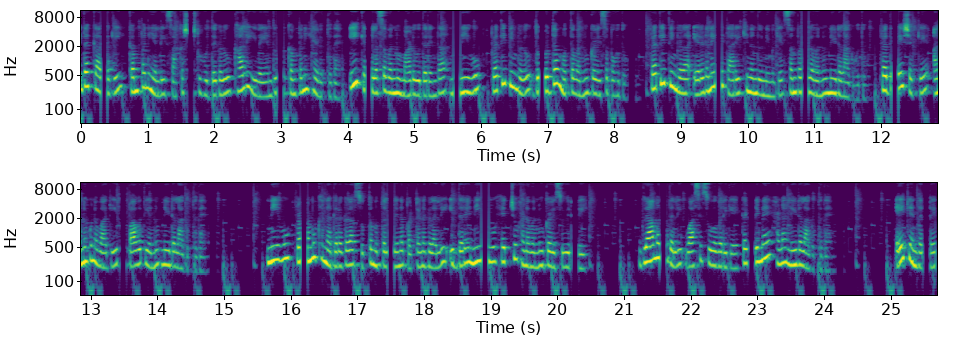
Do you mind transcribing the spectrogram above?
ಇದಕ್ಕಾಗಿ ಕಂಪನಿಯಲ್ಲಿ ಸಾಕಷ್ಟು ಹುದ್ದೆಗಳು ಖಾಲಿ ಇವೆ ಎಂದು ಕಂಪನಿ ಹೇಳುತ್ತದೆ. ಈ ಕೆಲಸವನ್ನು ಮಾಡುವುದರಿಂದ ನೀವು ಪ್ರತಿ ತಿಂಗಳು ದೊಡ್ಡ ಮೊತ್ತವನ್ನು ಗಳಿಸಬಹುದು. ಪ್ರತಿ ತಿಂಗಳ ಎರಡನೇ ತಾರೀಕಿನಂದು ನಿಮಗೆ ಸಂಬಳವನ್ನು ನೀಡಲಾಗುವುದು. ಪ್ರದೇಶಕ್ಕೆ ಅನುಗುಣವಾಗಿ ಪಾವತಿಯನ್ನು ನೀಡಲಾಗುತ್ತದೆ. ನೀವು ಪ್ರಮುಖ ನಗರಗಳ ಸುತ್ತಮುತ್ತಲಿನ ಪಟ್ಟಣಗಳಲ್ಲಿ ಇದ್ದರೆ ನೀವು ಹೆಚ್ಚು ಹಣವನ್ನು ಗಳಿಸುವಿರಿ. ಗ್ರಾಮದಲ್ಲಿ ವಾಸಿಸುವವರಿಗೆ ಕಡಿಮೆ ಹಣ ನೀಡಲಾಗುತ್ತದೆ. ಏಕೆಂದರೆ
